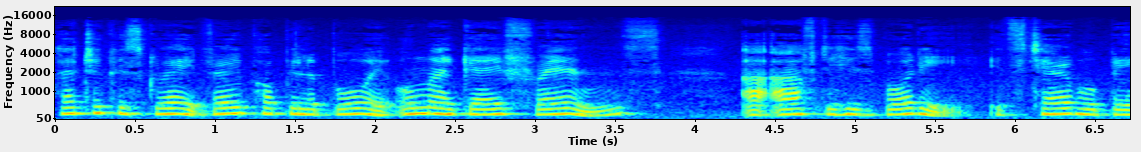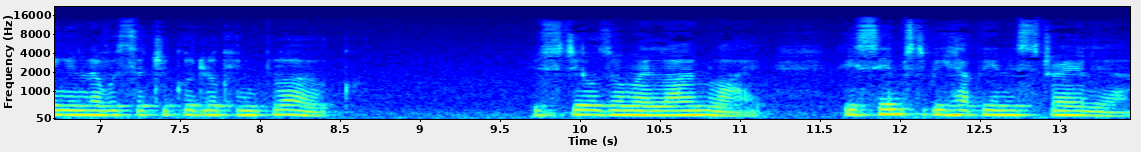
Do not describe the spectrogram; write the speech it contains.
Patrick is great, very popular boy. All my gay friends are after his body. It's terrible being in love with such a good looking bloke who steals all my limelight. He seems to be happy in Australia.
